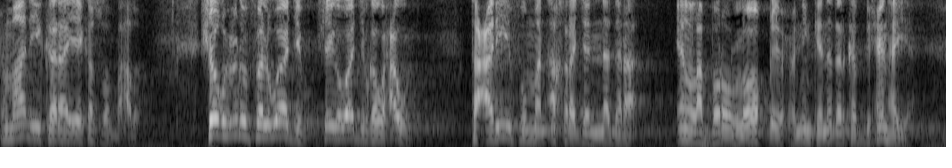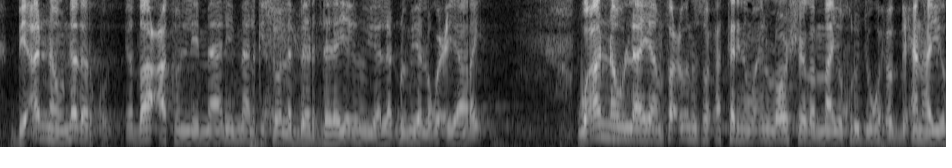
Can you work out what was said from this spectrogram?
xumaan ii karaayay ka soo baxdo. Sheekhu wuxuu uhi falwaajibu. Shayga waajibka waxaa weeye tacriifu man akhraja annadra. In la baro loo qeexo ninka nadarka bixinhaya biannahu nadarku idaacatun limaali maalkiisoo la beerdareeyey inuu yaalla dhumiye lagu ciyaaray. Wa annahu laa yanfacu inuusan waxba tarin waa in loo sheego maa yukhriju wuxuu bixinhayo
